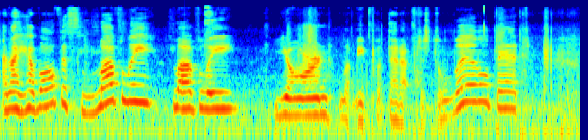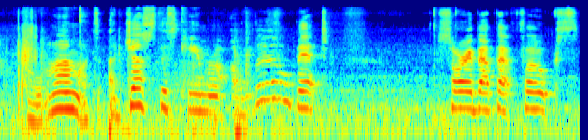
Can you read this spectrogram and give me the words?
and I have all this lovely, lovely yarn. Let me put that up just a little bit. Hold on, let's adjust this camera a little bit. Sorry about that, folks.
